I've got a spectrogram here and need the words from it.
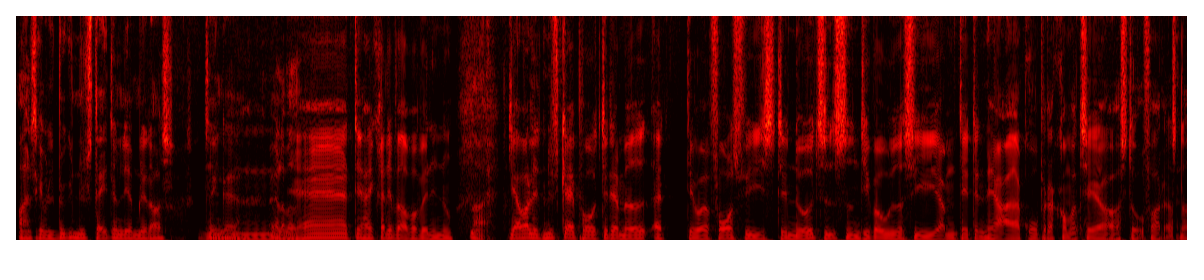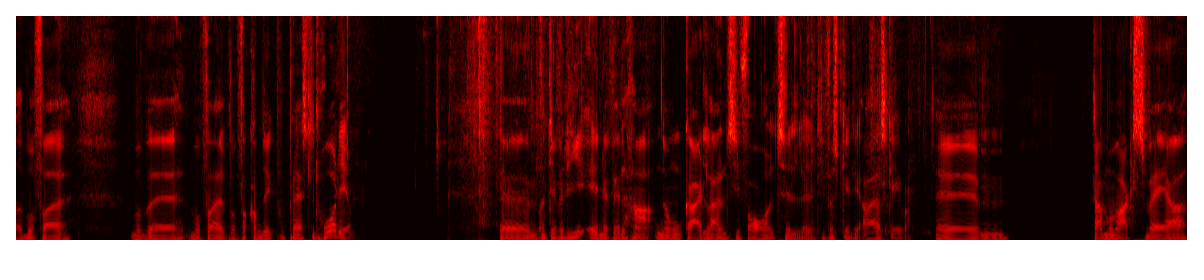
Og han skal vel bygge et nyt stadion lige om lidt også, tænker jeg. Eller hvad? Mm, Ja, det har ikke rigtig været op at vende endnu. Nej. Jeg var lidt nysgerrig på det der med, at det var forholdsvis, det er noget tid siden, de var ude og sige, at det er den her ejergruppe, der kommer til at stå for det og sådan noget. Hvorfor, hvor, hvorfor, hvorfor kom det ikke på plads lidt hurtigere? Øhm, og det er fordi NFL har nogle guidelines i forhold til øh, de forskellige ejerskaber. Øhm, der må maks være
